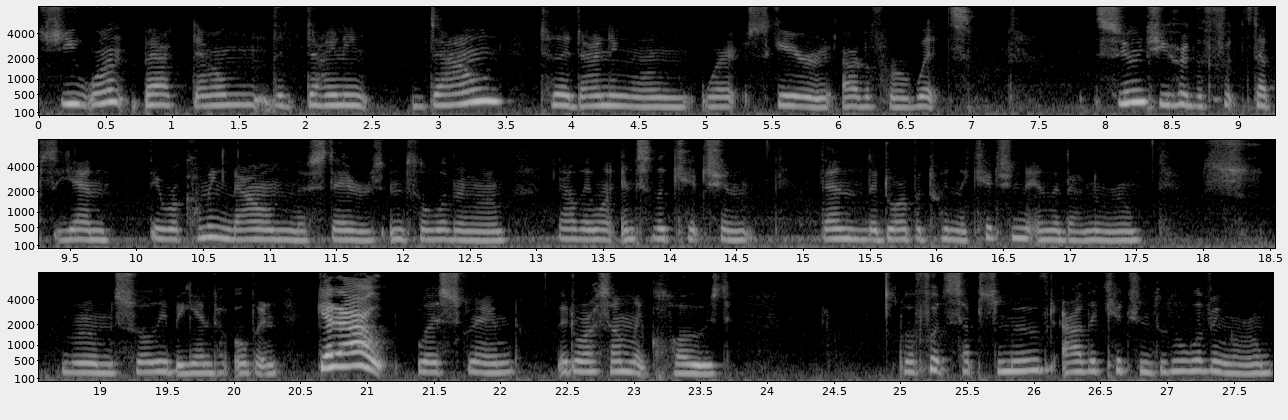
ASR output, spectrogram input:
She went back down the dining down to the dining room where scared out of her wits. Soon she heard the footsteps again. They were coming down the stairs into the living room. Now they went into the kitchen. Then the door between the kitchen and the dining room room slowly began to open. Get out! Liz screamed. The door suddenly closed. The footsteps moved out of the kitchen through the living room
